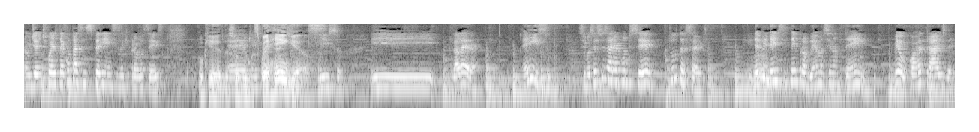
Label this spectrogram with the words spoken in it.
Um dia a gente pode até contar essas experiências aqui pra vocês. O que? É, Sobre é os perrengues. Isso. E galera, é isso. Se vocês fizerem acontecer, tudo dá certo. Independente se tem problema, se não tem, meu, corre atrás, velho.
